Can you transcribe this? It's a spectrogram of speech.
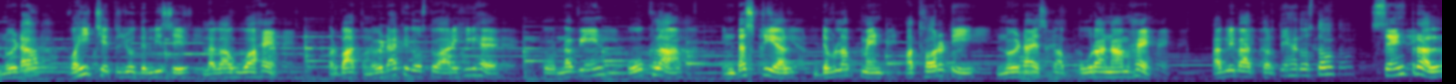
नोएडा वही क्षेत्र जो दिल्ली से लगा हुआ है। और बात नोएडा की दोस्तों आ रही है तो Naveen Okhla Industrial Development Authority Noida इसका पूरा नाम है। अगली बात करते हैं दोस्तों। सेंट्रल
